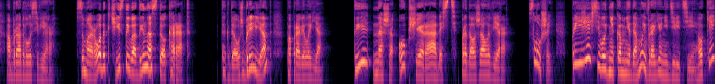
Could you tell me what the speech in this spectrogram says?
— обрадовалась Вера. «Самородок чистой воды на сто карат!» «Тогда уж бриллиант», — поправила я. «Ты наша общая радость», — продолжала Вера. «Слушай, приезжай сегодня ко мне домой в районе девяти, окей?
